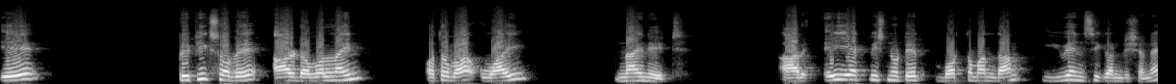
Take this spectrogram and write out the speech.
এ প্রিফিক্স হবে আর ডবল নাইন অথবা ওয়াই নাইন এইট আর এই এক পিস নোটের বর্তমান দাম ইউএনসি কন্ডিশনে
